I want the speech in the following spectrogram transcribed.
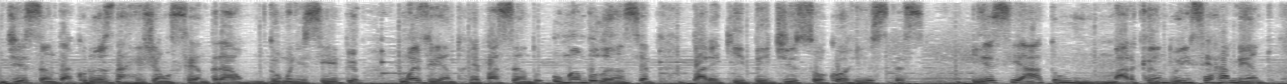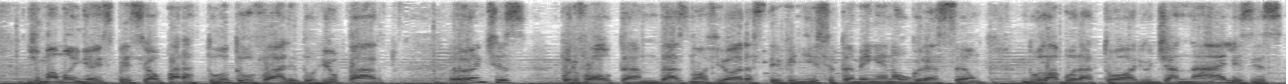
de Santa Cruz, na região central do município. Um evento repassando uma ambulância para a equipe de socorristas. E esse ato marcando o encerramento de uma manhã especial para todo o Vale do Rio Pardo. Antes, por volta das 9 horas, teve início também a inauguração do Laboratório de Análises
